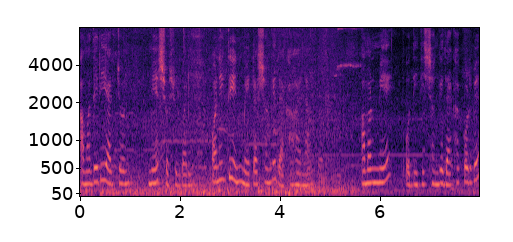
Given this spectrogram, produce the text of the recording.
আমাদেরই একজন মেয়ের শ্বশুরবাড়ি। অনেক দিন মেয়েটার সঙ্গে দেখা হয় না। আমার মেয়ে ও দিদির সঙ্গে দেখা করবে,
